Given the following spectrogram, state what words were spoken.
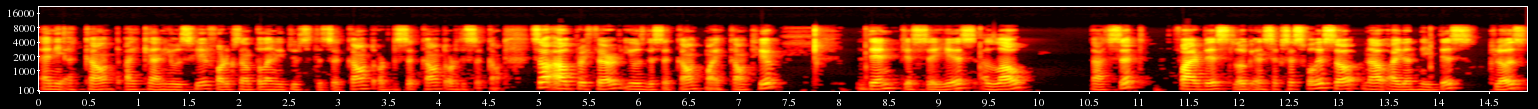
any account I can use here. For example I need to use this account or this account or this account. So I'll prefer use this account my account here. Then just say yes allow. That's it. Firebase login successfully. So now I don't need this. Close.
